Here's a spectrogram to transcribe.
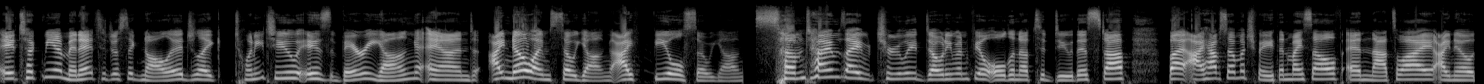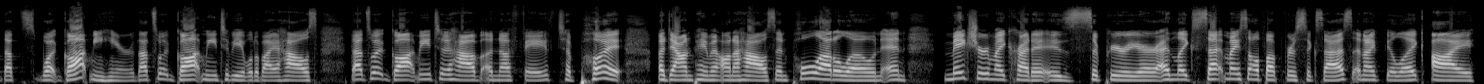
it took me a minute to just acknowledge like 22 is very young and I know I'm so young. I feel so young. Sometimes I truly don't even feel old enough to do this stuff, but I have so much faith in myself and that's why I know that's what got me here. That's what got me to be able to buy a house. That's what got me to have enough faith to put a down payment on a house and pull out a loan and make sure my credit is superior and like set myself up for success. And I feel like I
